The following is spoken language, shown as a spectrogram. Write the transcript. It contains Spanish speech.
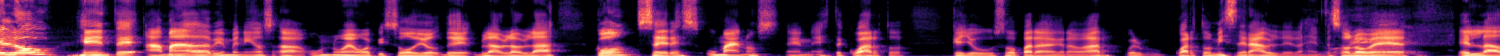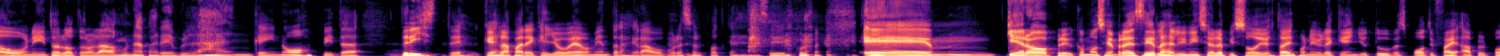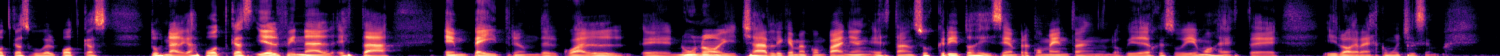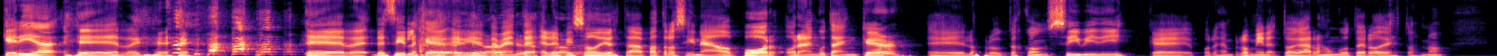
Hello, gente amada, bienvenidos a un nuevo episodio de Bla Bla Bla con seres humanos en este cuarto que yo uso para grabar, cuarto miserable, la gente solo ve el lado bonito, el otro lado es una pared blanca, inhóspita, triste, que es la pared que yo veo mientras grabo, por eso el podcast es así, disculpen. Eh, quiero, como siempre, decirles, el inicio del episodio está disponible aquí en YouTube, Spotify, Apple Podcast, Google Podcast, Tus Nalgas Podcast, y el final está en Patreon, del cual eh, Nuno y Charlie que me acompañan están suscritos y siempre comentan los videos que subimos, este, y lo agradezco muchísimo. Quería eh, re- eh, re- decirles que evidentemente el episodio está patrocinado por Orangutan Care, eh, los productos con CBD, que por ejemplo, mira, tú agarras un gotero de estos, ¿no?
